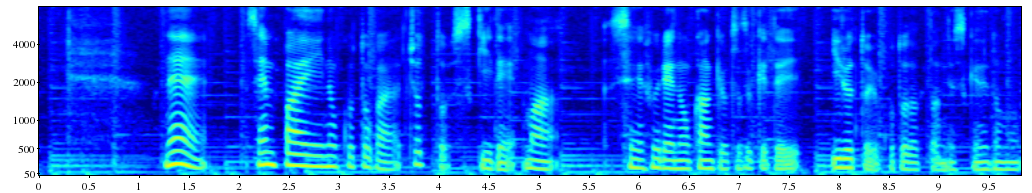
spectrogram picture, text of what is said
ねえ先輩のことがちょっと好きでまあセフレの関係を続けているということだったんですけれども。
